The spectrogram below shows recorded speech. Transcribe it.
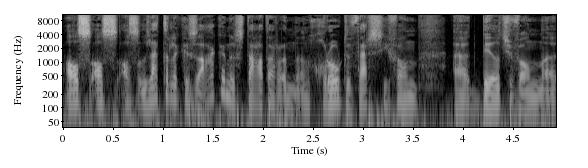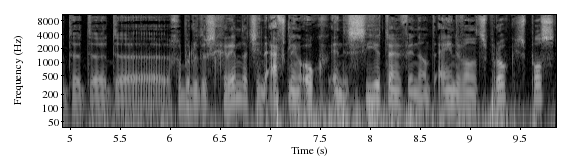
als, als, als letterlijke zaken. Er staat daar een, een grote versie van uh, het beeldje van uh, de, de, de gebroeders Grimm, dat je in de Efteling ook in de siertuin vindt aan het einde van het Sprookjesbos.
